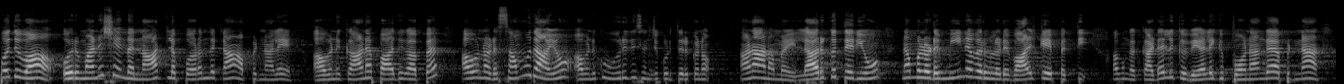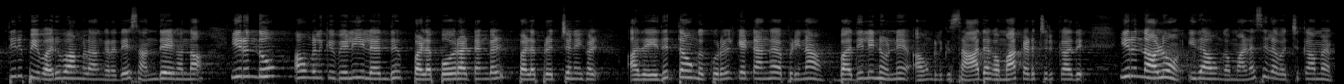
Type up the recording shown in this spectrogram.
பொதுவா ஒரு மனுஷன் இந்த நாட்டில் பிறந்துட்டான் அப்படின்னாலே அவனுக்கான பாதுகாப்பை அவனோட சமுதாயம் அவனுக்கு உறுதி செஞ்சு கொடுத்துருக்கணும். ஆனா நம்ம எல்லாருக்கும் தெரியும் நம்மளோட மீனவர்களோட வாழ்க்கையை பத்தி. அவங்க கடலுக்கு வேலைக்கு போனாங்க அப்படின்னா திருப்பி வருவாங்களாங்கிறதே சந்தேகம்தான். இருந்தும் அவங்களுக்கு வெளியில இருந்து பல போராட்டங்கள் பல பிரச்சனைகள் அதை எதிர்த்து அவங்க குரல் கேட்டாங்க அப்படின்னா பதிலின்னு ஒன்று அவங்களுக்கு சாதகமா கிடச்சிருக்காது. இருந்தாலும் இதை அவங்க மனசுல வச்சுக்காம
